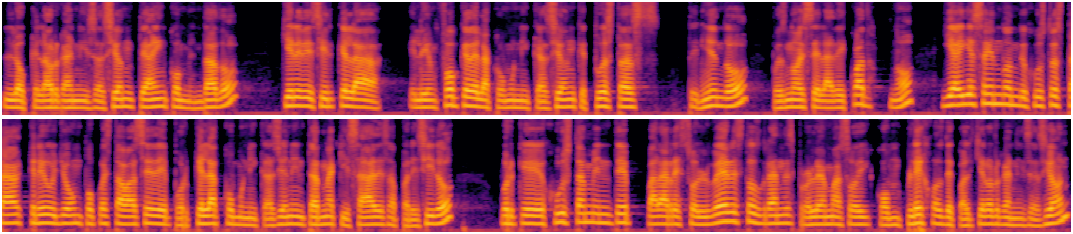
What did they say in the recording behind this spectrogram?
lo que la organización te ha encomendado, quiere decir que la, el enfoque de la comunicación que tú estás teniendo, pues no es el adecuado, ¿no? Y ahí es en donde justo está, creo yo, un poco esta base de por qué la comunicación interna quizá ha desaparecido, porque justamente para resolver estos grandes problemas hoy complejos de cualquier organización,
